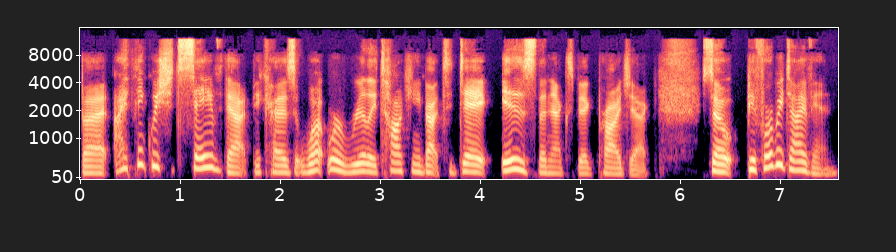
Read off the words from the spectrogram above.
But I think we should save that because what we're really talking about today is the next big project. So before we dive in,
